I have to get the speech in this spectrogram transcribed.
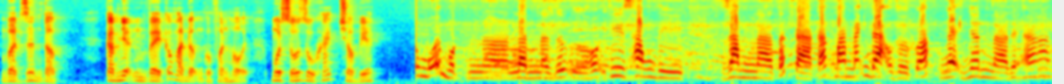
vật dân tộc. Cảm nhận về các hoạt động của phần hội, một số du khách cho biết. Mỗi một à, lần là dự hội thi xong thì dằm là tất cả các ban lãnh đạo rồi các nghệ nhân là đã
